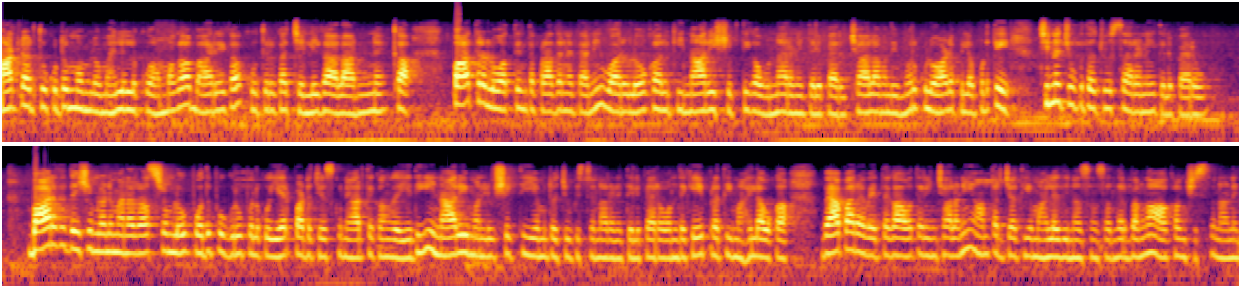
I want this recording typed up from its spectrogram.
మాట్లాడుతూ కుటుంబంలో మహిళలకు అమ్మగా భార్యగా కూతురుగా చెల్లిగా అలా అనేక పాత్రలు అత్యంత ప్రాధాన్యత అని వారు లోకాలకి నారీ శక్తిగా ఉన్నారని తెలిపారు. చాలామంది మురుకులు ఆడపిల్ల పుడితే చిన్న చూపుతో చూస్తారని తెలిపారు. భారతదేశంలోని మన రాష్ట్రంలో పొదుపు గ్రూపులకు ఏర్పాటు చేసుకుని ఆర్థికంగా ఎదిగి నారీమణులు శక్తి ఏమిటో చూపిస్తున్నారని తెలిపారు. అందుకే ప్రతి మహిళ ఒక వ్యాపారవేత్తగా అవతరించాలని అంతర్జాతీయ మహిళా దినోత్సవం సందర్భంగా ఆకాంక్షిస్తున్నానని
